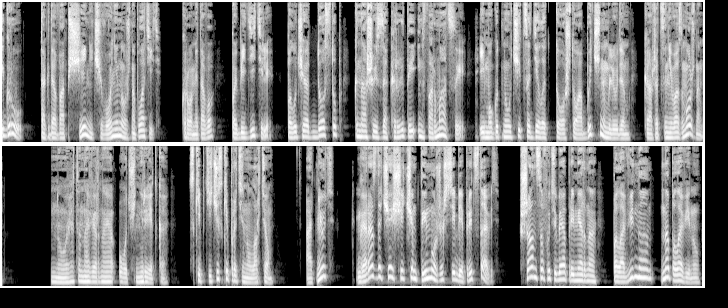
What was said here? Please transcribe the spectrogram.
игру, тогда вообще ничего не нужно платить. Кроме того, победители получают доступ к нашей закрытой информации и могут научиться делать то, что обычным людям кажется невозможным. «Ну, это, наверное, очень редко», — скептически протянул Артем. «Отнюдь. Гораздо чаще, чем ты можешь себе представить. Шансов у тебя примерно половина на половину.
